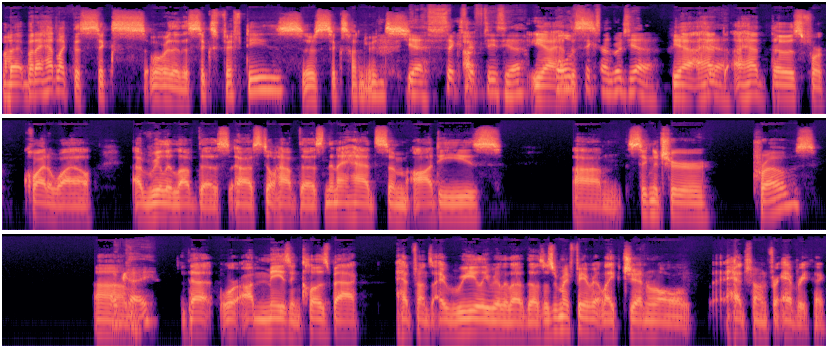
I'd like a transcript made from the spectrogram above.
But I, but I had like the six or were they the six fifties or six hundreds? Yes, six fifties. Uh, yeah, yeah, all the six hundreds. Yeah, yeah. I had yeah. I had those for quite a while. I really loved those. I uh, still have those. And then I had some Audi's um, signature pros. Um, okay. That were amazing closed back headphones. I really, really love those. Those are my favorite, like general headphone for everything.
